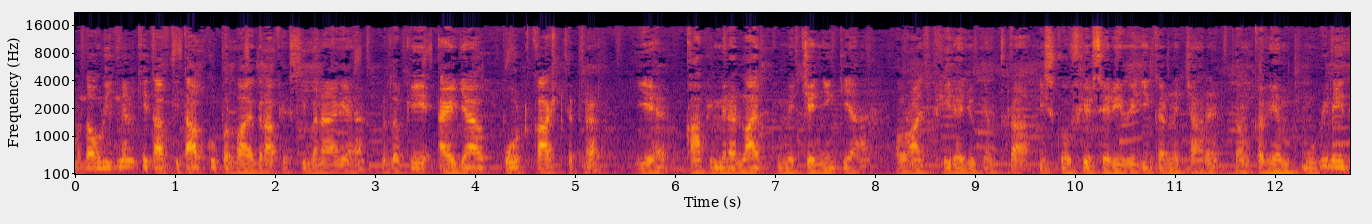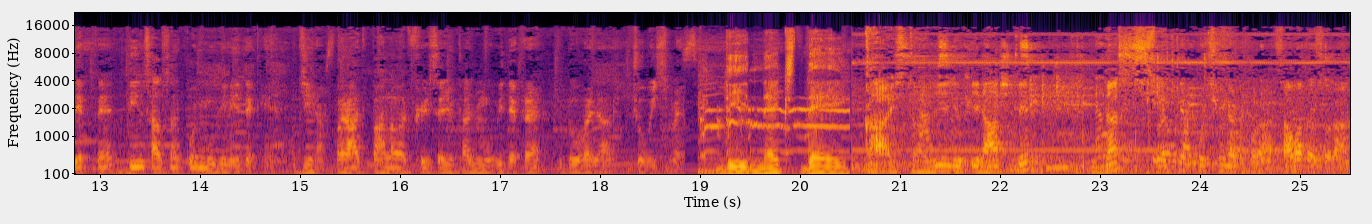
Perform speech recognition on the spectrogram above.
मतलब ओरिजिनल किताब किताब के ऊपर बायोग्राफिक्स ही बनाया गया है। मतलब कि आइजा पॉडकास्ट की तरह। ये है। काफ़ी मेरा लाइफ में चेंजिंग किया है और आज फिर है जो कि हम थोड़ा इसको फिर से रिविजिंग करने चाह रहे हैं। तो हम कभी हम मूवी नहीं देखते हैं। तीन साल से हम कोई मूवी नहीं देखे हैं। जी हाँ और आज पहला बार फिर से जो आज मूवी देख रहे हैं 2024 में। The next day. गाइस तो अभी जो कि रात के दस बज के कुछ मिनट हो रहा है सवा दस हो रहा है।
